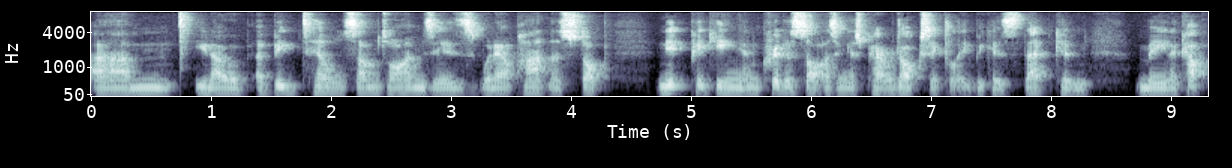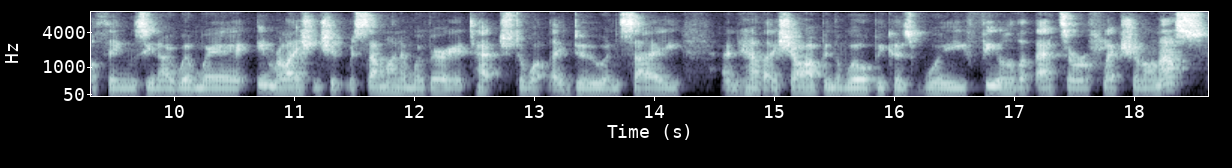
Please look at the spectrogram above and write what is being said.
Um, you know, a, a big tell sometimes is when our partners stop nitpicking and criticizing us paradoxically, because that can mean a couple of things. You know, when we're in relationship with someone and we're very attached to what they do and say and how they show up in the world because we feel that that's a reflection on us.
